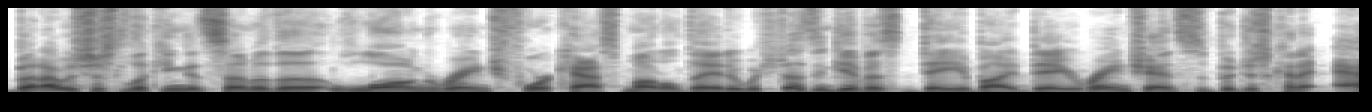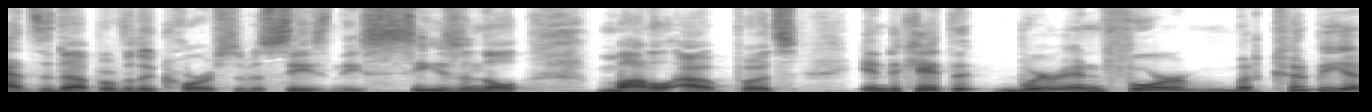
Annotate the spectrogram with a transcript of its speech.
But I was just looking at some of the long range forecast model data, which doesn't give us day by day rain chances, but just kind of adds it up over the course of a season. These seasonal model outputs indicate that we're in for what could be a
